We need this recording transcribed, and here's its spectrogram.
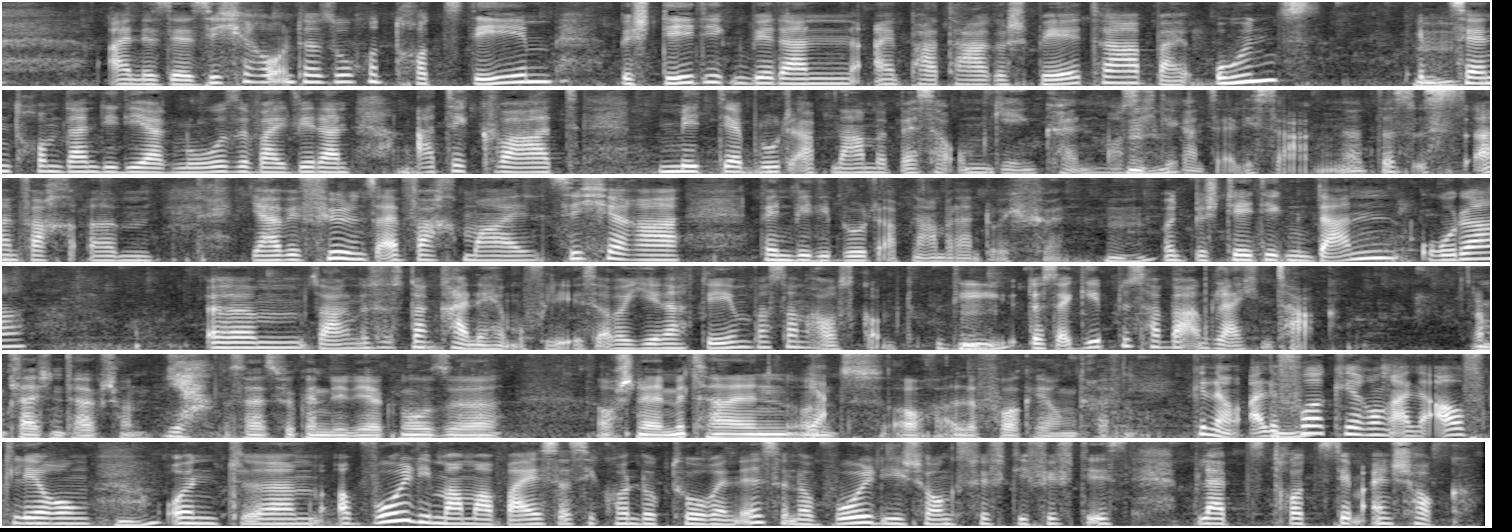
eine sehr sichere Untersuchung. Trotzdem bestätigen wir dann ein paar Tage später bei uns im mhm. Zentrum dann die Diagnose, weil wir dann adäquat mit der Blutabnahme besser umgehen können, muss mhm. ich dir ganz ehrlich sagen. Ne? Das ist einfach, ähm, ja, wir fühlen uns einfach mal sicherer, wenn wir die Blutabnahme dann durchführen mhm. und bestätigen dann oder ähm, sagen, dass es dann keine Hämophilie ist, aber je nachdem, was dann rauskommt. Die, mhm. Das Ergebnis haben wir am gleichen Tag. Am gleichen Tag schon? Ja. Das heißt, wir können die Diagnose auch schnell mitteilen und ja. auch alle Vorkehrungen treffen. Genau, alle mhm. Vorkehrungen, alle Aufklärung. Mhm. Und ähm, obwohl die Mama weiß, dass sie Konduktorin ist und obwohl die Chance 50-50 ist, bleibt es trotzdem ein Schock.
